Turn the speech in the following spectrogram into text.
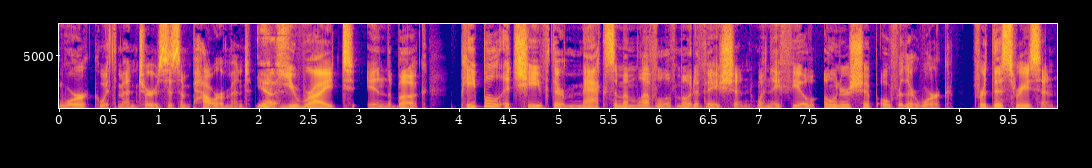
work with mentors is empowerment. Yes. You write in the book, people achieve their maximum level of motivation when they feel ownership over their work. For this reason,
